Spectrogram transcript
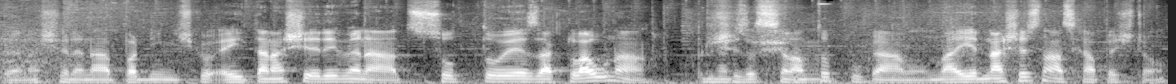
To je naše nenápadný míčko. Ej, ta naše Rivena, co to je za klauna? Proč je zase na topu, kámo? Na 1.16, chápeš to?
